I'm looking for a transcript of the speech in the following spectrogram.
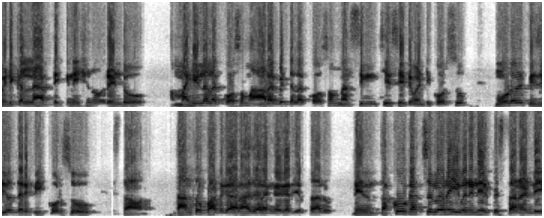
మెడికల్ ల్యాబ్ టెక్నీషియన్ రెండు మహిళల కోసం ఆడబిడ్డల కోసం నర్సింగ్ చేసేటువంటి కోర్సు మూడోది ఫిజియోథెరపీ కోర్సు ఇస్తా ఉన్నాం దాంతో పాటుగా రాజారంగ గారు చెప్తారు నేను తక్కువ ఖర్చులోనే ఇవన్నీ నేర్పిస్తానండి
